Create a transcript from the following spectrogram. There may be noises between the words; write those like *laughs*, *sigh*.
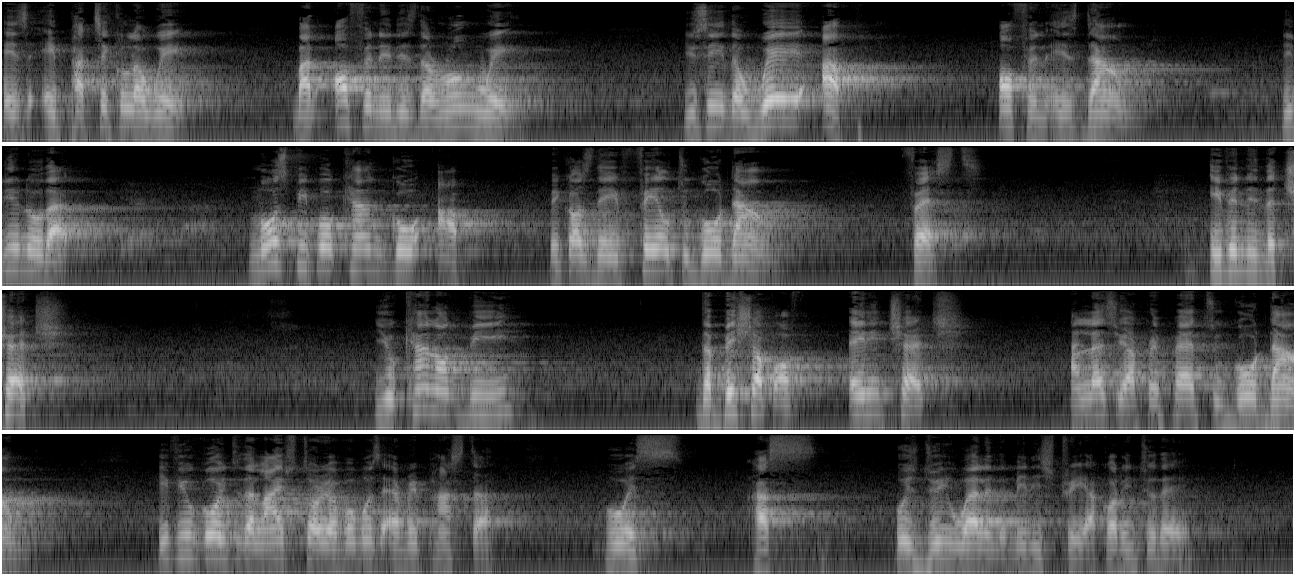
is a particular way, but often it is the wrong way. You see, the way up often is down. Did you know that? Most people can't go up because they fail to go down first. Even in the church, you cannot be the bishop of any church unless you are prepared to go down. If you go into the life story of almost every pastor who is, has, who is doing well in the ministry according to the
